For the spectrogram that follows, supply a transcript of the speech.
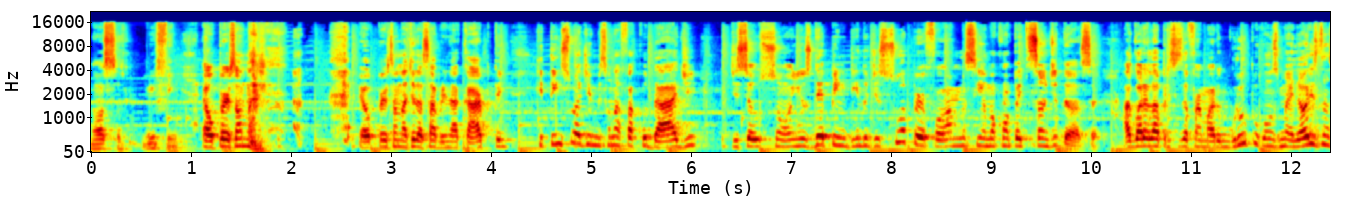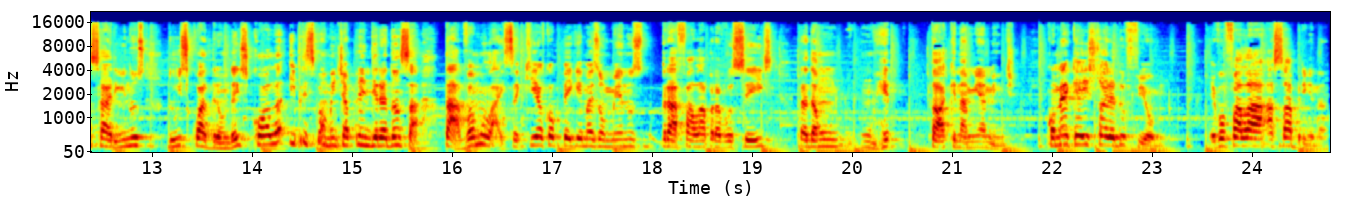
Nossa, enfim. É o personagem. é o personagem da Sabrina Carpenter que tem sua admissão na faculdade de seus sonhos dependendo de sua performance em uma competição de dança. Agora ela precisa formar um grupo com os melhores dançarinos do esquadrão da escola e principalmente aprender a dançar. Tá, vamos lá. Isso aqui é o que eu peguei mais ou menos para falar para vocês, para dar um, um retoque na minha mente. Como é que é a história do filme? Eu vou falar a Sabrina.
